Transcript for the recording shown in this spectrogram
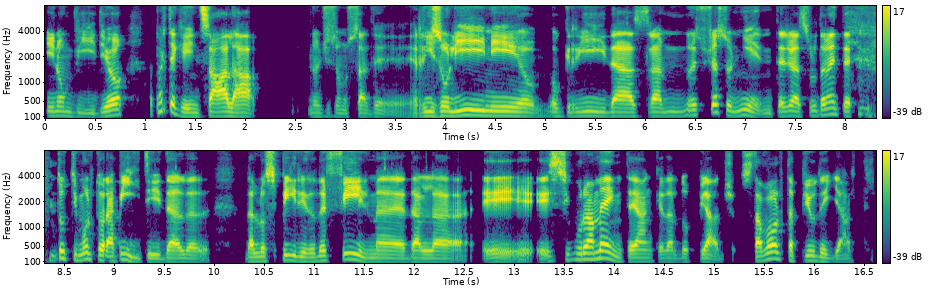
in un video, a parte che in sala non ci sono state risolini o, o grida, stra- non è successo niente, cioè assolutamente tutti molto rapiti dal, dallo spirito del film dal, e, e, sicuramente anche dal doppiaggio, stavolta più degli altri.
